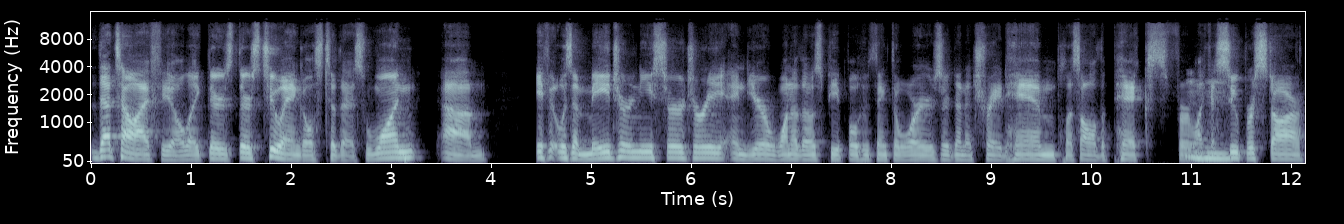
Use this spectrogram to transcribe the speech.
That's how I feel. Like there's there's two angles to this. One, um, if it was a major knee surgery and you're one of those people who think the Warriors are going to trade him plus all the picks for mm-hmm. like a mm-hmm. superstar,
